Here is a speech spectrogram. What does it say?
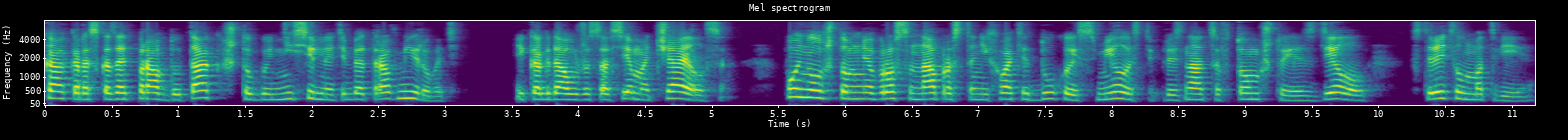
Как рассказать правду так, чтобы не сильно тебя травмировать. И когда уже совсем отчаялся, понял, что мне просто-напросто не хватит духа и смелости признаться в том, что я сделал, встретил Матвея.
